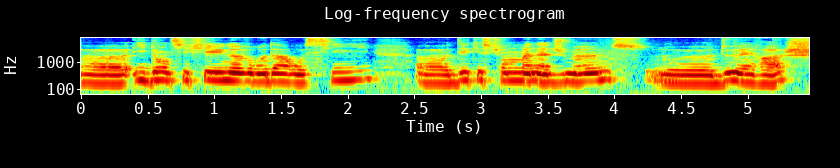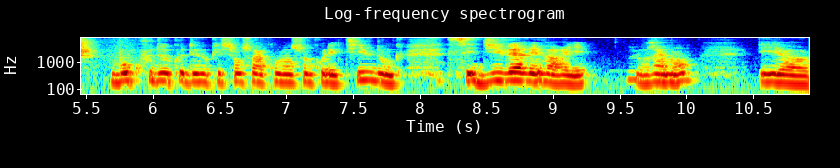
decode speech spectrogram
Euh, identifier une œuvre d'art aussi, des questions de management, euh, de RH, beaucoup de, de questions sur la convention collective, donc c'est divers et varié, vraiment. Et euh,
